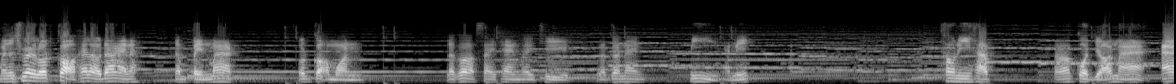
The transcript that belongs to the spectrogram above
มันจะช่วยลดเกาะให้เราได้นะจำเป็นมากลดเกาะมอน แล้วก็ใส่แทงไปอีกที แล้วก็ได้นี่อันนี้ เท่านี้ครับ แล้วก็กดย้อนมาอะ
